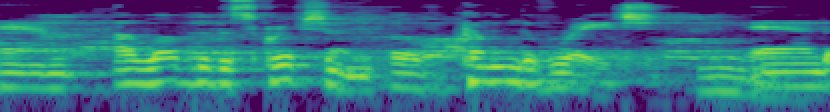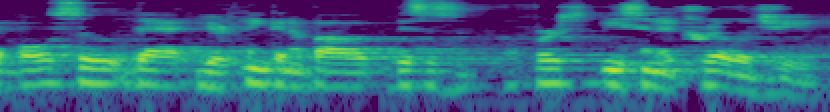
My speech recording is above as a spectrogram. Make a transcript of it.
And I love the description of coming of rage, mm. and also that you're thinking about this is the first piece in a trilogy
